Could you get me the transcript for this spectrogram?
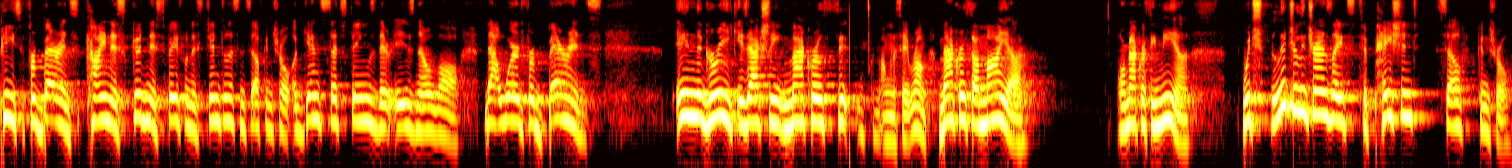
Peace, forbearance, kindness, goodness, faithfulness, gentleness, and self control. Against such things there is no law. That word forbearance in the Greek is actually macro, I'm going to say it wrong, macrothamia or macrothemia, which literally translates to patient self control.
